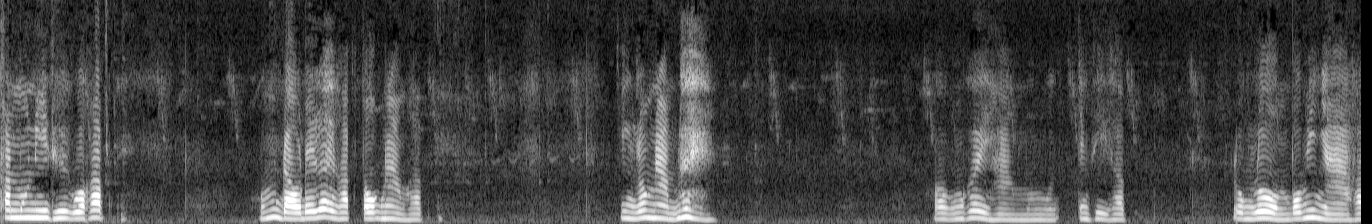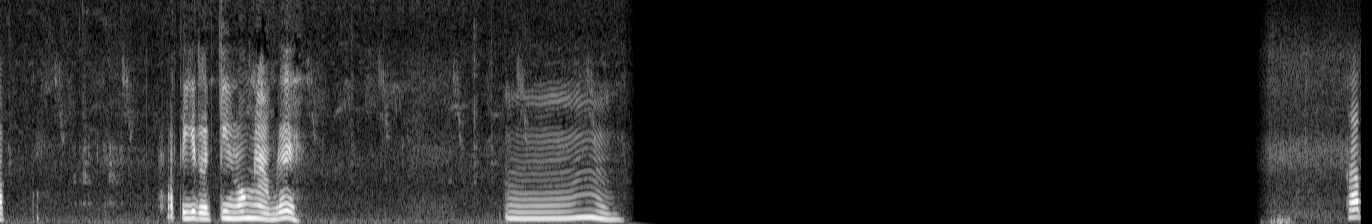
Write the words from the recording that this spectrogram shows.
คันมองนีถือกว่าครับ ผมเดาได้เลยครับ ตกน้ำครับยิงลงน้ำเลยเพอผมเคยห่างมองจังทีครับโล่งๆบ่มีหญ้าครับพอตีแล้วกิ่งลงน้ำเลย อืมครับ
